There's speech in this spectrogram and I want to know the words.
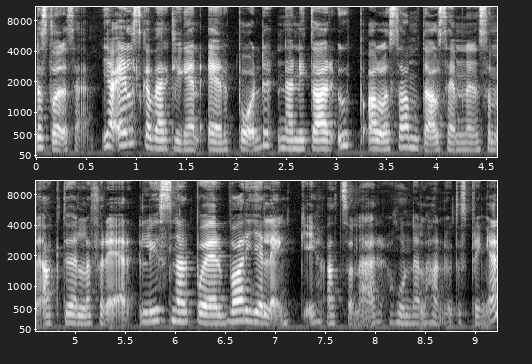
Då står det så här. Jag älskar verkligen er podd när ni tar upp alla samtalsämnen som är aktuella för er. Lyssnar på er varje länki, alltså när hon eller han är ute och springer.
